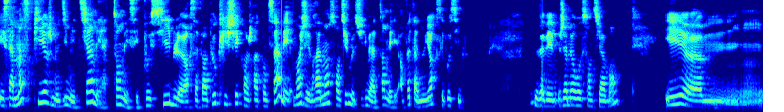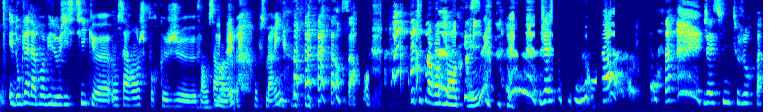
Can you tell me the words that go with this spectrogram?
Et ça m'inspire, je me dis, mais tiens, mais attends, mais c'est possible. Alors ça fait un peu cliché quand je raconte ça, mais moi j'ai vraiment senti, je me suis dit, mais attends, mais en fait à New York c'est possible. Je n'avais jamais ressenti avant. Et, euh, et, donc là, d'un point de vue logistique, euh, on s'arrange pour que je. Enfin, on s'arrange. on se marie. on s'arrange. Petit arrangement entre amis. J'assume toujours pas. J'assume toujours pas.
